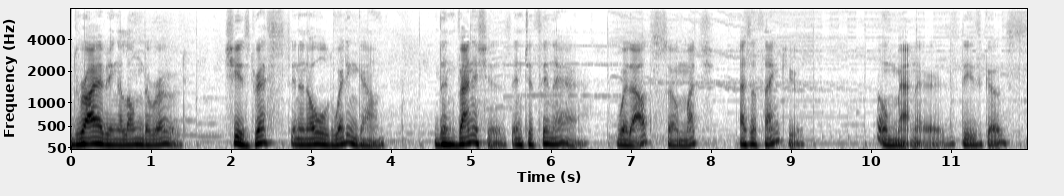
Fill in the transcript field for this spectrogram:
driving along the road. She is dressed in an old wedding gown, then vanishes into thin air without so much as a thank you. Oh manners, these ghosts.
